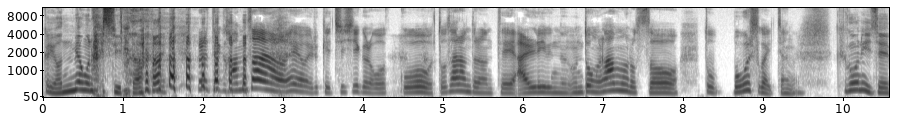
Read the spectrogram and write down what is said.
그러니까 연명은 할수 있다. 그래서 되게 감사해요. 이렇게 지식을 얻고 또 사람들한테 알리는 운동을 함으로써 또 먹을 수가 있잖아요. 그거는 이제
